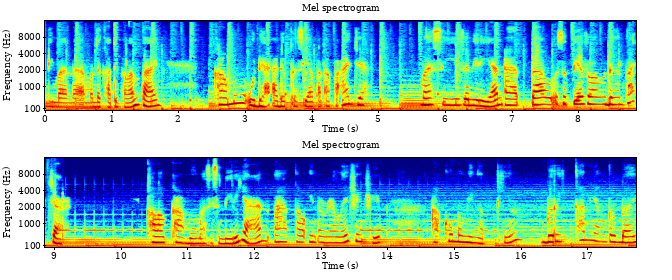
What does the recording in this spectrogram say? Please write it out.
di mana mendekati Valentine. Kamu udah ada persiapan apa aja? Masih sendirian atau setia selalu dengan pacar? Kalau kamu masih sendirian atau in a relationship, aku mau ngingetin berikan yang terbaik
